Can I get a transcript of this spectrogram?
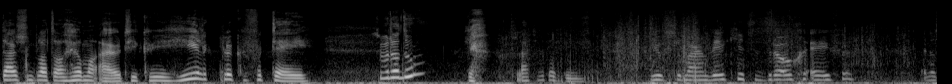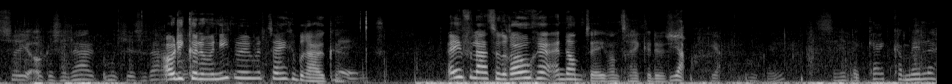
duizendblad al helemaal uit. Hier kun je heerlijk plukken voor thee. Zullen we dat doen? Laten we dat doen. Je hoeft ze maar een weekje te drogen even. En dan zul je ook eens ruiken. Moet je eens ruiken. Oh, die kunnen we niet meer meteen gebruiken. Nee. Even laten drogen en dan thee van trekken dus. Ja. ja. Kijk, kamille.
